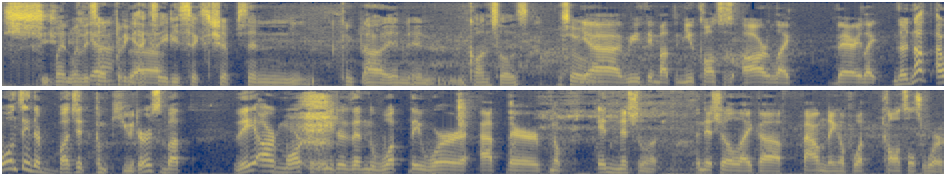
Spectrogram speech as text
C- When, when they Yeah, started putting the- x86 chips in, uh, in, in consoles. So, Yeah, we think about the new consoles are like very like they're not. I won't say they're budget computers, but they are more computer than what they were at their you know, initial initial like uh, founding of what consoles were.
